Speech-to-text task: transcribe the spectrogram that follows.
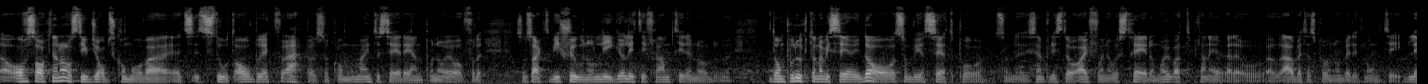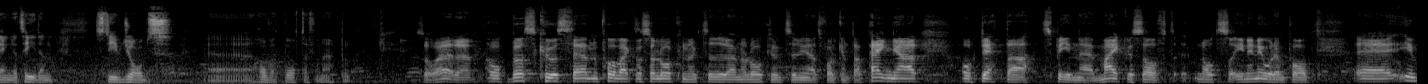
avsaknad av Steve Jobs kommer att vara ett, ett, stort avbräck för Apple så kommer man inte se det än på några år. För det, som sagt, visioner ligger lite i framtiden och de produkterna vi ser idag och som vi har sett på, som exempelvis då iPhone OS 3, de har ju varit planerade och arbetats på under väldigt lång tid. Längre tid än Steve Jobs eh, har varit borta från Apple. Så är det. Och börskursen påverkas av lågkonjunkturen och lågkonjunkturen gör att folk inte har pengar. Och detta spinner Microsoft något så in i Norden på. Eh, i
